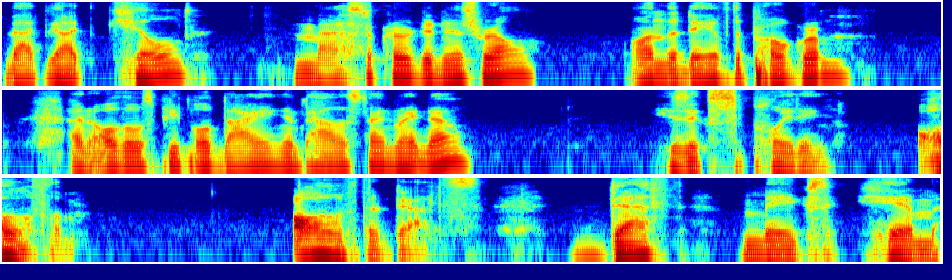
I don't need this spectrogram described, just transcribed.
that got killed, massacred in Israel on the day of the pogrom, and all those people dying in Palestine right now, he's exploiting all of them, all of their deaths. Death makes him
